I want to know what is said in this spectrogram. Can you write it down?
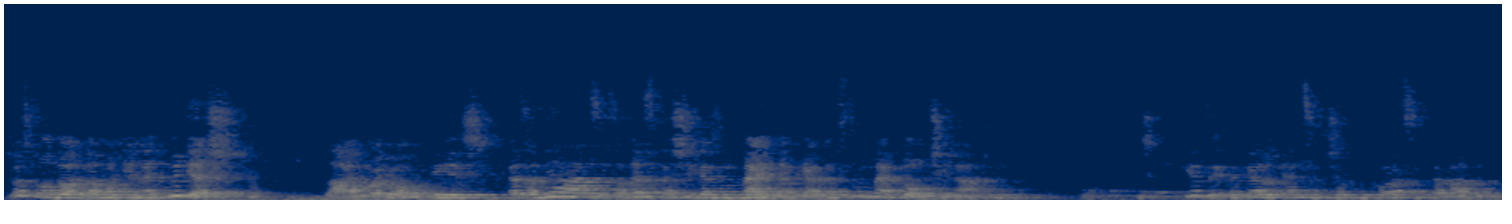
És azt gondoltam, hogy én egy ügyes lány vagyok, és ez a gyász, ez a veszteség, ez úgy megy nekem, ezt úgy meg tudom csinálni. És képzeljétek el, hogy egyszer csak, mikor azt hittem már, hogy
